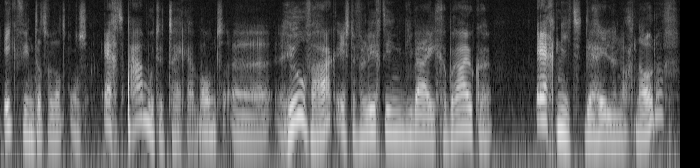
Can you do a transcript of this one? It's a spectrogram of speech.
ik vind dat we dat ons echt aan moeten trekken. Want uh, heel vaak is de verlichting die wij gebruiken echt niet de hele nacht nodig.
